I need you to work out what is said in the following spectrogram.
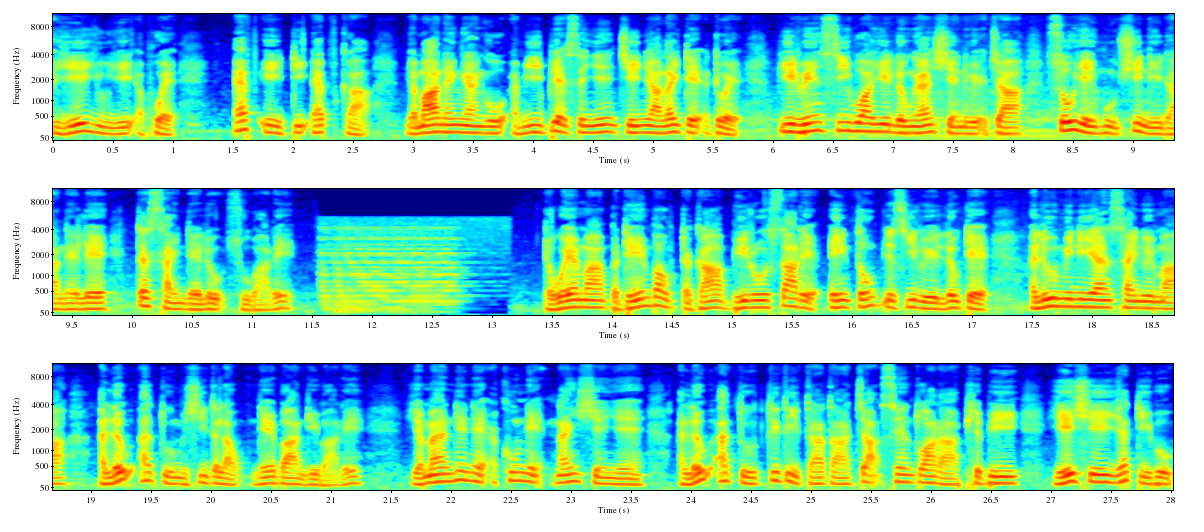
အရေးယူရေးအဖွဲ့ FATF ကမြန်မာနိုင်ငံကိုအမိပြက်စည်ရင်ကြီးညာလိုက်တဲ့အတွက်ပြည်တွင်းစီးပွားရေးလုပ်ငန်းရှင်တွေအကြားစိုးရိမ်မှုရှိနေတာနဲ့လည်းတက်ဆိုင်တယ်လို့ဆိုပါတယ်။တဝဲမှာပဒင်းပေါက်တကားဘီရိုစတဲ့အိမ်သုံးပစ္စည်းတွေလုပ်တဲ့အလူမီနီယမ်ဆိုင်တွေမှာအလုတ်အပ်သူမရှိသလောက်နေပါနေပါတယ်။ ယမန်နှစ်နဲ့အခုနှစ်နှိုင်းရှင်ရင်အလုတ်အပ်သူတိတိတသားကျဆင်းသွားတာဖြစ်ပြီးရေရှည်ရပ်တည်ဖို့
